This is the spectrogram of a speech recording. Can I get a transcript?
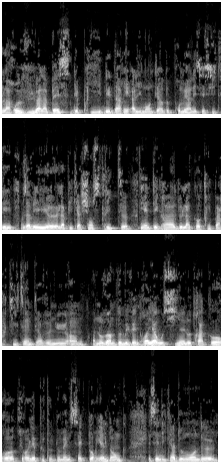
la revue à la baisse des prix des denrées alimentaires de première nécessité. Vous avez euh, l'application stricte et intégrale de l'accord tripartite intervenu en, en, novembre 2023. Il y a aussi un autre accord qui relève plutôt du domaine sectoriel. Donc, les syndicats demandent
